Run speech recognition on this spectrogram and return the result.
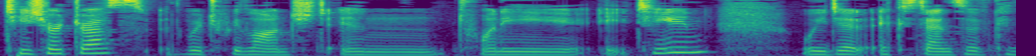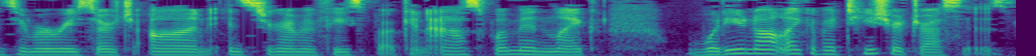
t-shirt dress, which we launched in 2018. We did extensive consumer research on Instagram and Facebook and asked women like, what do you not like about t-shirt dresses?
